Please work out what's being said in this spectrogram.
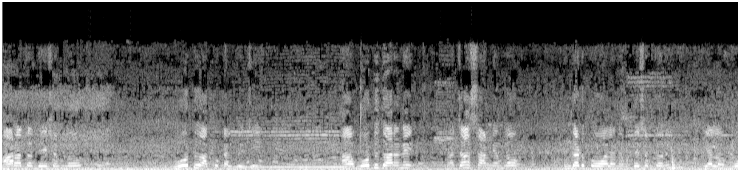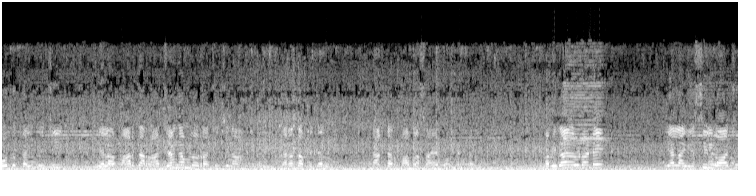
భారతదేశంలో ఓటు హక్కు కల్పించి ఆ ఓటు ద్వారానే ప్రజాస్వామ్యంలో ముందడు పోవాలనే ఉద్దేశంతో ఇలా ఓటు కల్పించి ఇలా భారత రాజ్యాంగంలో రచించిన ఘనత పెద్దలు డాక్టర్ బాబాసాహెబ్ అంబేద్కర్ ఒక విధానం చూడండి ఇలా ఎస్సీలు కావచ్చు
